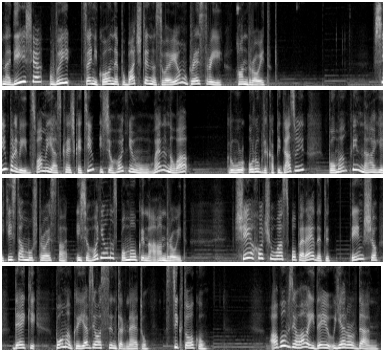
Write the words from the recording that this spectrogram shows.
Надіюся, ви це ніколи не побачите на своєму пристрої Android. Всім привіт! З вами я Скречка Тім, і сьогодні у мене нова рубрика під назвою Помилки на якісь там устройства. І сьогодні у нас помилки на Android. Ще я хочу вас попередити тим, що деякі помилки я взяла з інтернету, з Тіктоку. Або взяла ідею у Єровдан.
